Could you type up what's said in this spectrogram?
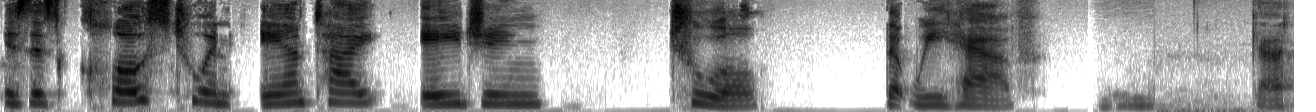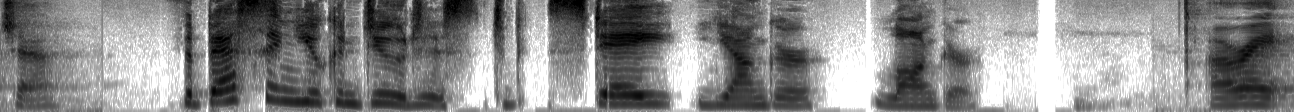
Is as close to an anti aging tool that we have. Gotcha the best thing you can do to, to stay younger longer. All right.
